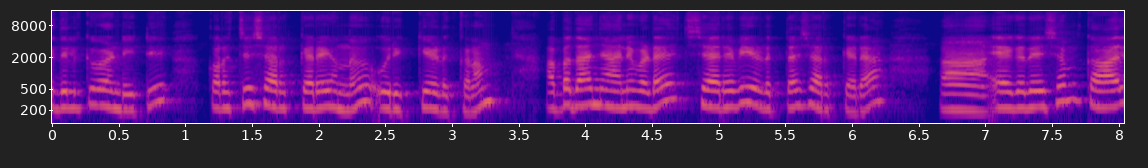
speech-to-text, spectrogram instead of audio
ഇതിലേക്ക് വേണ്ടിയിട്ട് കുറച്ച് ശർക്കര ഒന്ന് ഉരുക്കിയെടുക്കണം. അപ്പോൾ അതാ ഞാനിവിടെ ചിരവി എടുത്ത ശർക്കര ഏകദേശം കാൽ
